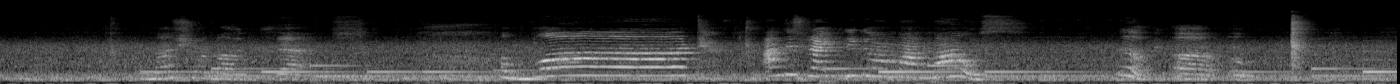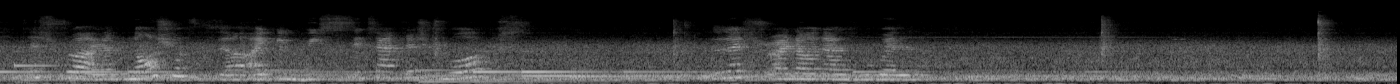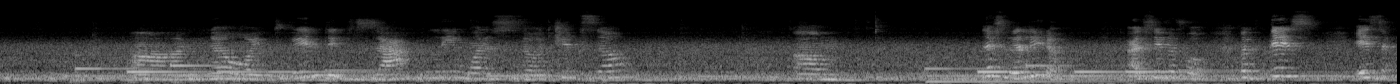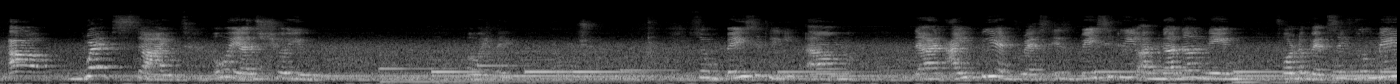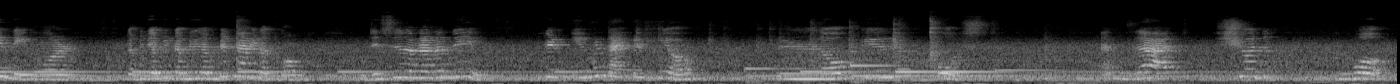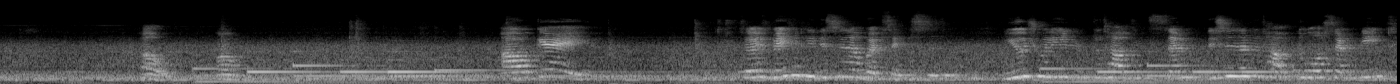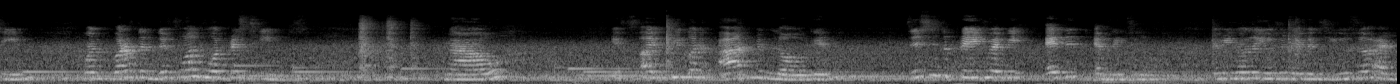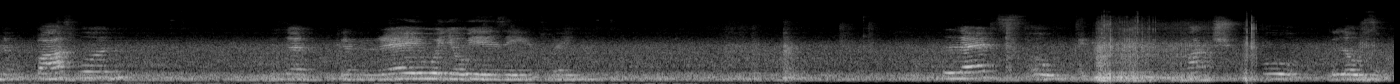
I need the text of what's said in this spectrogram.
Not sure about that. Oh, what? I'm just right clicking on my mouse. Look, uh, oh. Let's try. I'm not sure if the IPv6 address works. Let's try out as well. Um, it later. I've seen before. But this is a website. Oh wait, I'll show you. Oh wait, wait. So basically, um, that IP address is basically another name for the website domain name or www.bitnami.com. This is another name. You can even type it here localhost everything. And we know the username is user and the password is that gray right? Let's oh much more closer.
